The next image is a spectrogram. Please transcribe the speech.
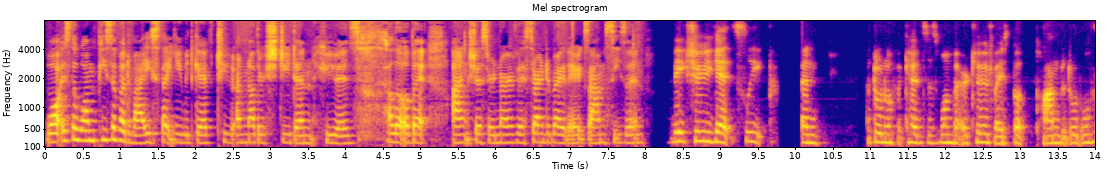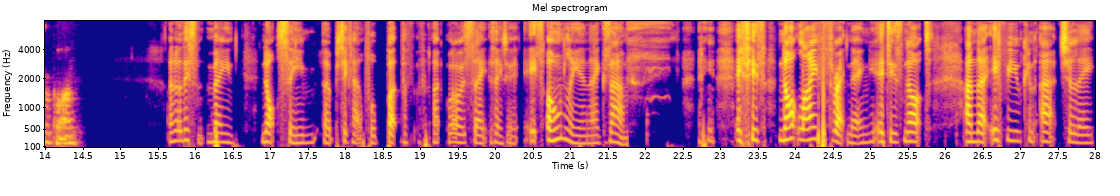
what is the one piece of advice that you would give to another student who is a little bit anxious or nervous around about their exam season? Make sure you get sleep and i don't know if it counts as one bit or two advice but plan but don't overplan. I know this may not seem uh, particularly helpful, but the, uh, what I was say, saying to you, it's only an exam. it is not life threatening. It is not, and that if you can actually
